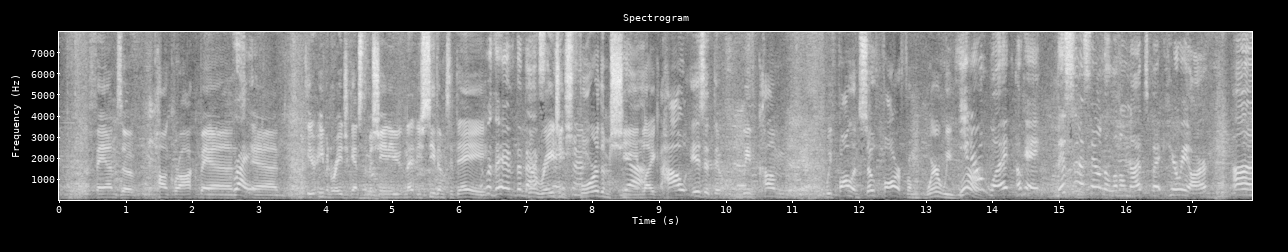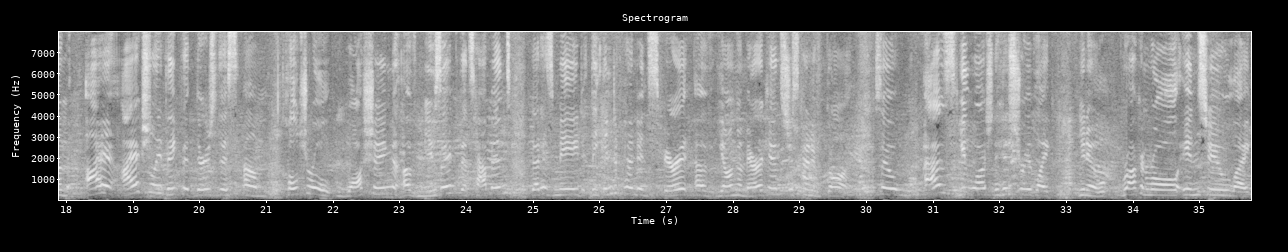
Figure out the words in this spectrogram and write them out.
fans of punk rock bands Right. and even Rage Against the Machine, you, you see them today. But they have the they're raging for the machine. Yeah. Like, how is it that we've come, we've fallen so far from where we were? You know what? Okay, this is gonna sound a little nuts, but here we are. Um, I I actually think that there's this um, cultural washing of music that's happened that has made the independent spirit of young Americans just kind of gone. So as you watch the history of like you know rock and roll into like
